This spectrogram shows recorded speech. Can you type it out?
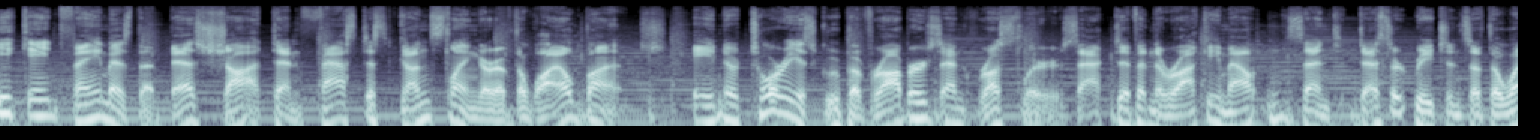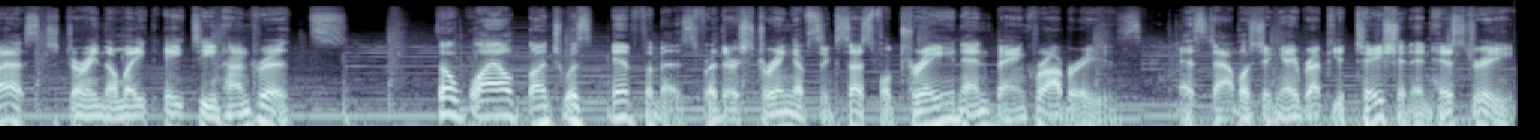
He gained fame as the best shot and fastest gunslinger of the Wild Bunch, a notorious group of robbers and rustlers active in the Rocky Mountains and desert regions of the West during the late 1800s. The Wild Bunch was infamous for their string of successful train and bank robberies, establishing a reputation in history.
